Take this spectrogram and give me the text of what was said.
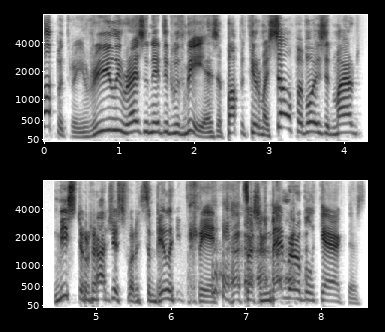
puppetry really resonated with me. As a puppeteer myself, I've always admired Mr. Rogers for his ability to create such memorable characters.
